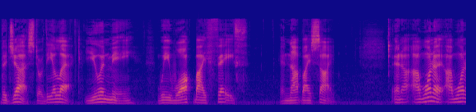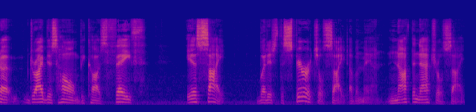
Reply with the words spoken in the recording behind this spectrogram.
the just or the elect, you and me, we walk by faith and not by sight. And I want to I want to drive this home because faith is sight, but it's the spiritual sight of a man, not the natural sight.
